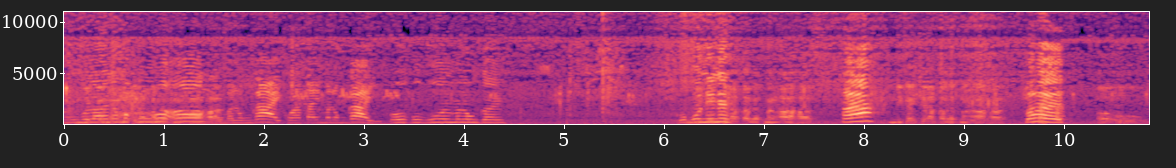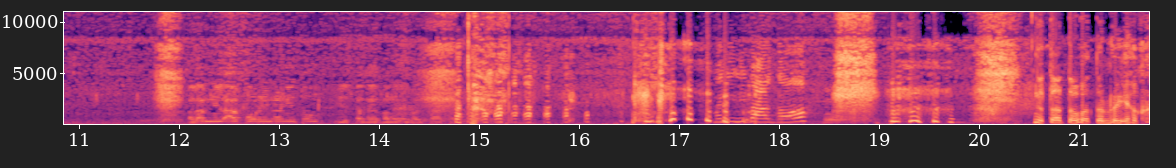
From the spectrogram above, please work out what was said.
Ay, wala na makuha ah. Malunggay. Kuha tayo malunggay. Oh, kukuha malunggay. Kukunin na. Kinakagat ng ahas. Ha? Hindi kayo kinakagat ng ahas. Bakit? Oo. Alam nila ako rin na ito. Yung taga ibang bansa. Oo. Natatawa tuloy ako.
